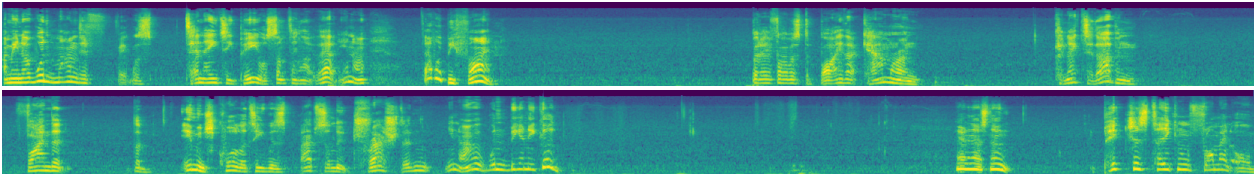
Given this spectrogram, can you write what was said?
I mean, I wouldn't mind if it was 1080p or something like that, you know, that would be fine. But if I was to buy that camera and connect it up and find that the image quality was absolute trash, then, you know, it wouldn't be any good. And there's no pictures taken from it or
